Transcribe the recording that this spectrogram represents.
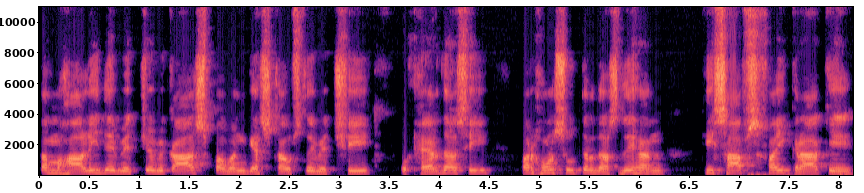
ਤਾਂ ਮੋਹਾਲੀ ਦੇ ਵਿੱਚ ਵਿਕਾਸ ਭਵਨ ਗੈਸਟ ਹਾਊਸ ਦੇ ਵਿੱਚ ਹੀ ਉਹ ਠਹਿਰਦਾ ਸੀ। ਪਰ ਹੁਣ ਸੂਤਰ ਦੱਸਦੇ ਹਨ ਕਿ ਸਾਫ਼ ਸਫ਼ਾਈ ਕਰਾ ਕੇ,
